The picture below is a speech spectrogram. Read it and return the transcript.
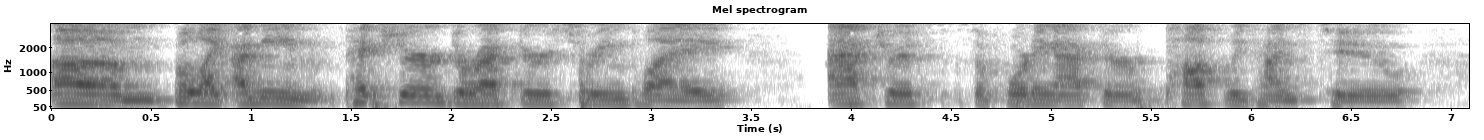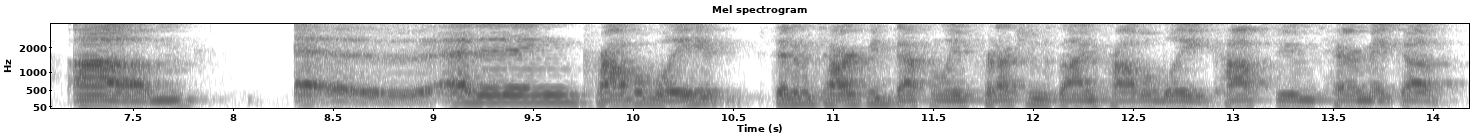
Um, but like I mean, picture, director, screenplay, actress, supporting actor, possibly times two. Um, e- editing, probably. Cinematography, definitely. Production design, probably. Costumes, hair, makeup,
